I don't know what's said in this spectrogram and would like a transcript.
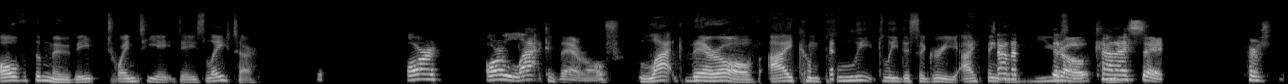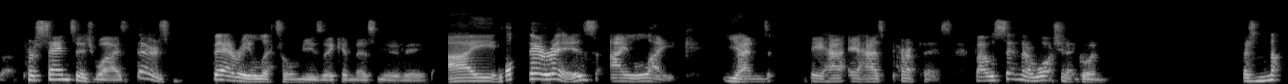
of the movie 28 Days Later. Or or lack thereof. Lack thereof, I completely disagree. I think Can I- You know, can I mm. say, per, percentage wise, there's very little music in this movie. I What there is, I like. yeah. and they ha- it has purpose. But I was sitting there watching it, going, "There's not,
